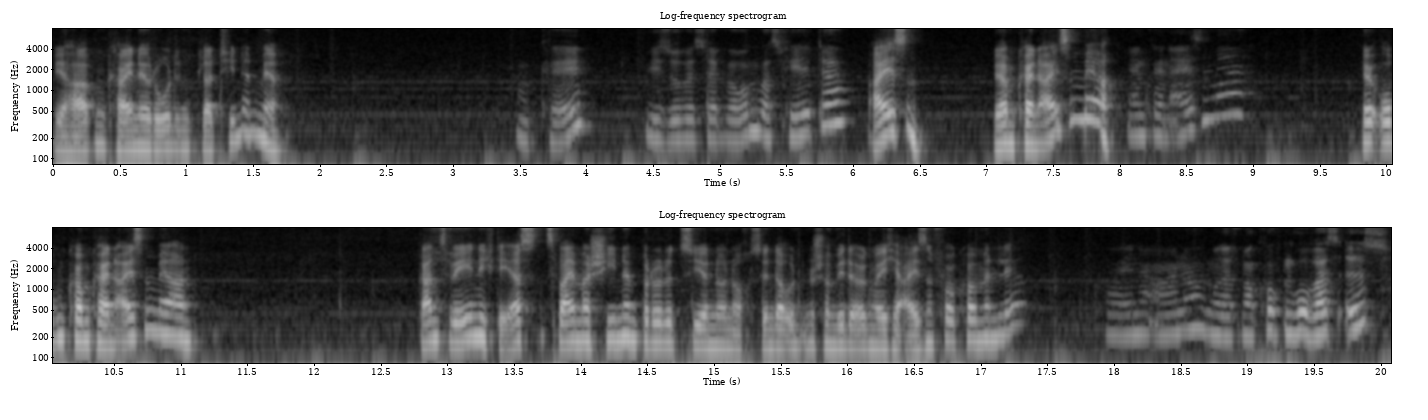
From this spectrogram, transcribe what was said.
Wir haben keine roten Platinen mehr. Okay. Wieso, weshalb, warum? Was fehlt da? Eisen. Wir haben kein Eisen mehr. Wir haben kein Eisen mehr? Hier oben kommt kein Eisen mehr an. Ganz wenig. Die ersten zwei Maschinen produzieren nur noch. Sind da unten schon wieder irgendwelche Eisenvorkommen leer? Keine Ahnung. Ich muss erst mal gucken, wo was ist.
